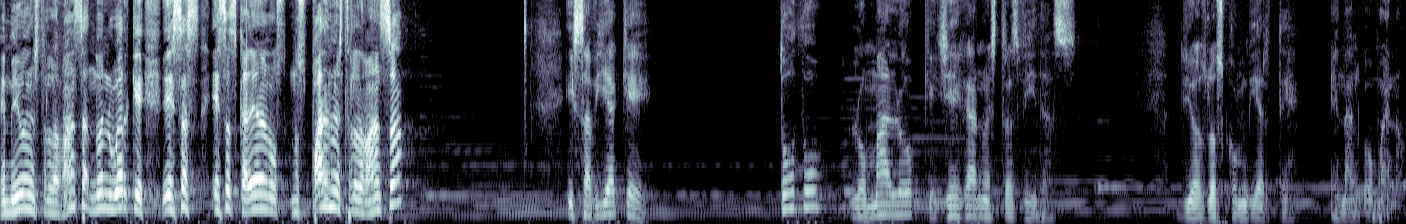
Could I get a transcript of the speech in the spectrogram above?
en medio de nuestra alabanza, no en lugar que esas, esas cadenas nos, nos paren nuestra alabanza. Y sabía que todo lo malo que llega a nuestras vidas, Dios los convierte en algo bueno.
